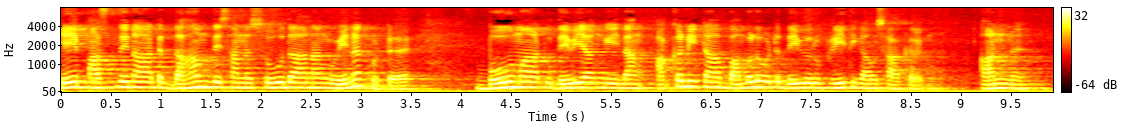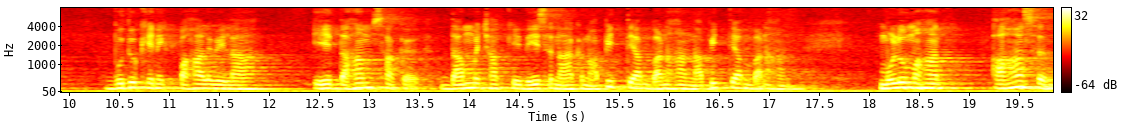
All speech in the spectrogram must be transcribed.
ඒ පස් දෙනාට දහම් දෙසන්න සූදානං වෙනකොට බෝමාටු දෙවියන්ගේ දං අකනිටා බඹලවට දෙවරු ප්‍රීති ගවසා කරන. අන්න බුදු කෙනෙක් පහළ වෙලා ඒ දහම් සක දම්ම චක්කේ දේශනා කන අපිත්‍යයම් බණහන් අපිත්‍යයම් බණහන්. මුළු මහත් අහසම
